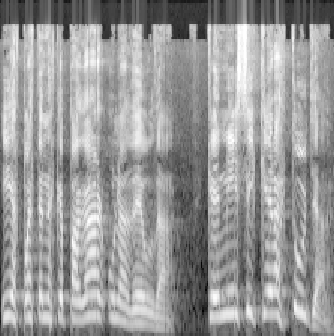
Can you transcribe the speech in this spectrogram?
Y después tenés que pagar una deuda que ni siquiera es tuya,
